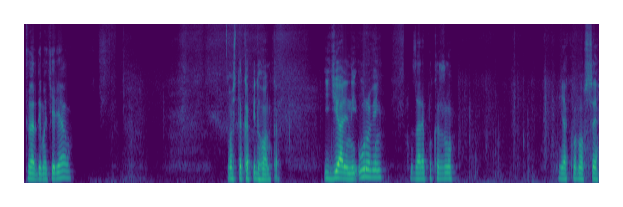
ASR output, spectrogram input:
твердий матеріал. Ось така підгонка. Ідеальний уровень. Зараз покажу, як воно все.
